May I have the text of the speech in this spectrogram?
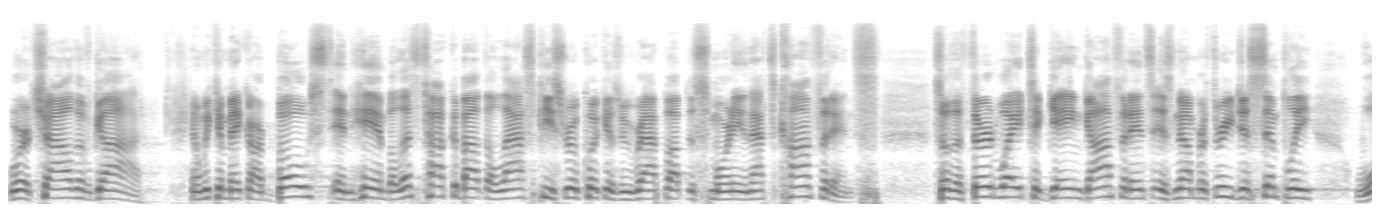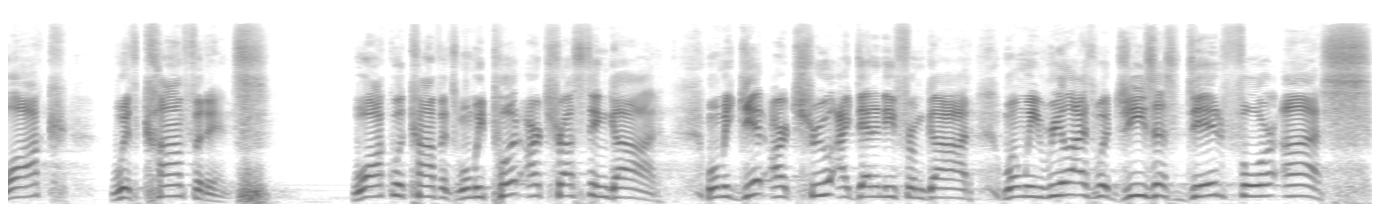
we're a child of God. And we can make our boast in him. But let's talk about the last piece real quick as we wrap up this morning, and that's confidence. So the third way to gain confidence is number three, just simply walk with confidence. Walk with confidence. When we put our trust in God, when we get our true identity from God, when we realize what Jesus did for us,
